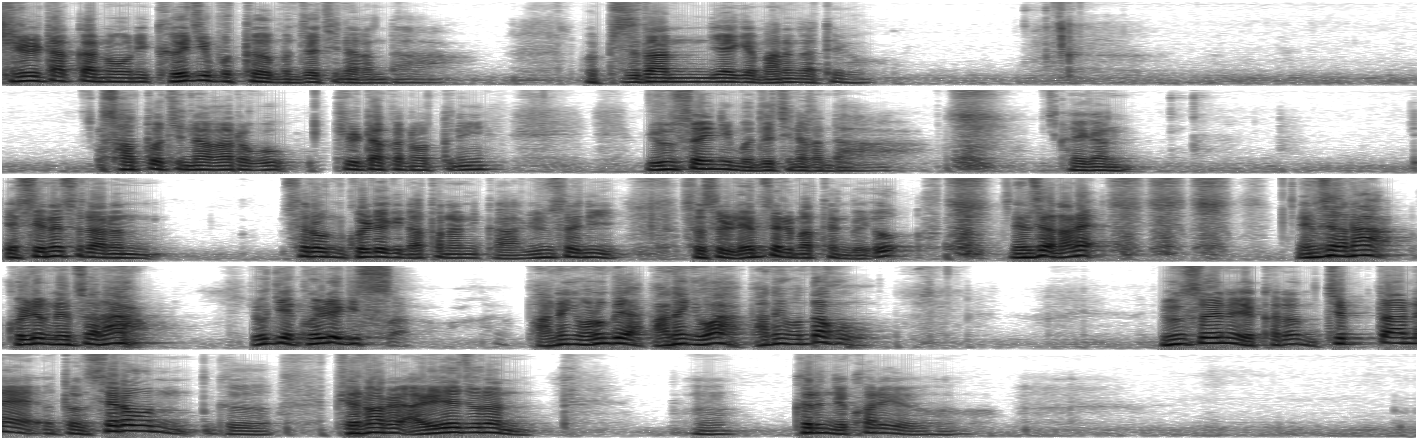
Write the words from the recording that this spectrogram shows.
길 닦아 놓으니 거지부터 먼저 지나간다. 뭐 비슷한 이야기가 많은 것 같아요. 사또 지나가라고 길 닦아 놓았더니 윤서인이 먼저 지나간다. 하여간 SNS라는 새로운 권력이 나타나니까 윤서인이 슬슬 냄새를 맡은 거예요. 어? 냄새가 나네? 냄새가 나! 권력 냄새가 나! 여기에 권력이 있어. 반응이 오는 거야. 반응이 와. 반응이 온다고. 윤서인의 역할은 집단의 어떤 새로운 그 변화를 알려주는 어, 그런 역할이에요.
